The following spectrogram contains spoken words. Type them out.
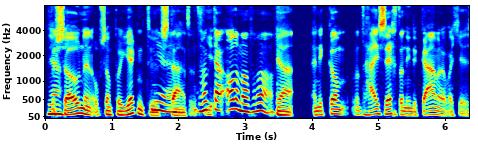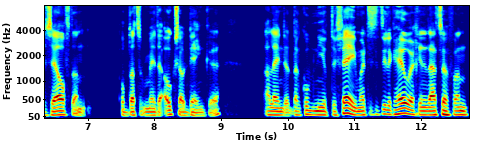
persoon en op zo'n project natuurlijk Ja, staat. Het hangt Je- daar allemaal van af. Ja, en ik kan, want hij zegt dan in de camera wat je zelf dan op dat soort momenten ook zou denken. Alleen dat- dan komt het niet op tv. Maar het is natuurlijk heel erg inderdaad zo van.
